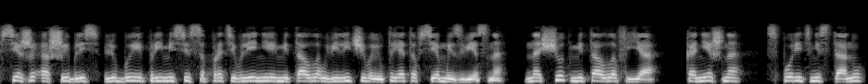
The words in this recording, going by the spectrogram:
Все же ошиблись, любые примеси сопротивления металла увеличивают и это всем известно. Насчет металлов я, конечно, спорить не стану,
